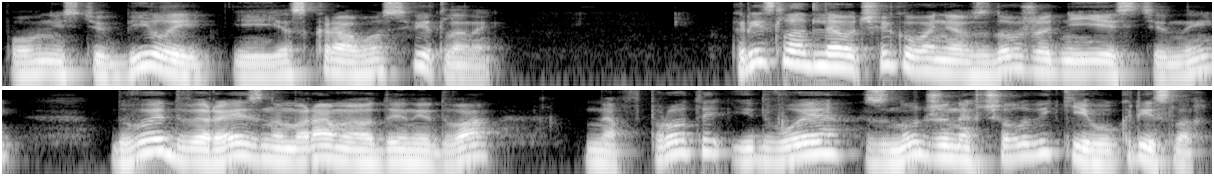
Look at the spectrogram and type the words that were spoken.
повністю білий і яскраво освітлений. Крісла для очікування вздовж однієї стіни, двоє дверей з номерами 1 і 2, навпроти і двоє знуджених чоловіків у кріслах,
